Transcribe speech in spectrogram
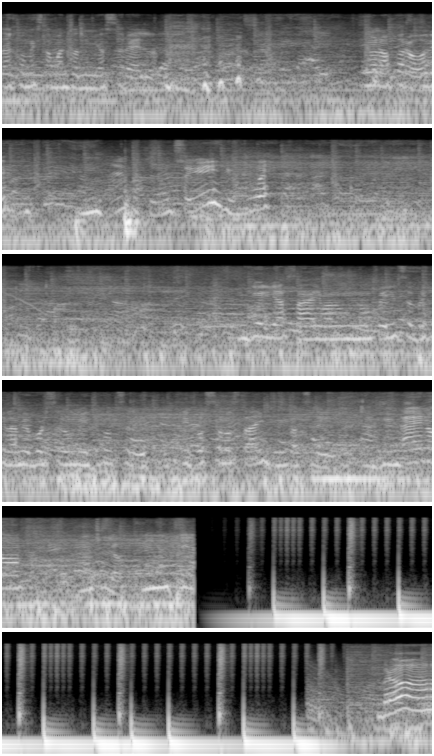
Da come sta mangiando mia sorella. Non ho parole. Sì, due. In teoria sai, ma non, non penso perché la mia borsa non mette i fazzoletti. Tipo sono strani i fazzoletti. Eh no, non ce li ho. Bro,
